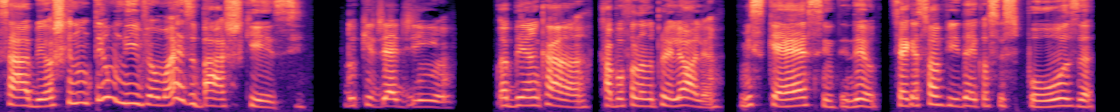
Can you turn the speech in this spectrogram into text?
Sabe? Eu acho que não tem um nível mais baixo que esse do que de Edinho. A Bianca acabou falando pra ele: olha, me esquece, entendeu? Segue a sua vida aí com a sua esposa.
